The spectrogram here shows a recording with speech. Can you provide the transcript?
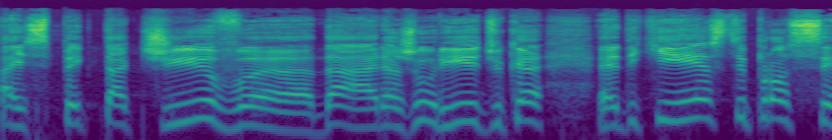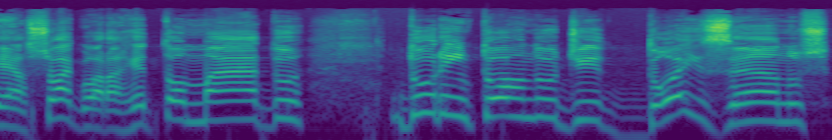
A expectativa da área jurídica é de que este processo, agora retomado, dure em torno de dois anos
